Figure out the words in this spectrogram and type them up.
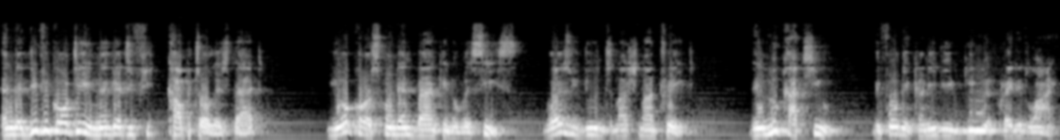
And the difficulty in negative capital is that your correspondent bank in overseas, whereas you do international trade, they look at you before they can even give you a credit line,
